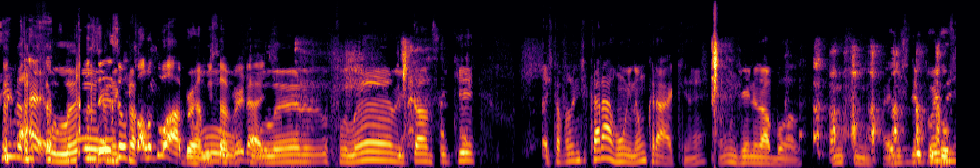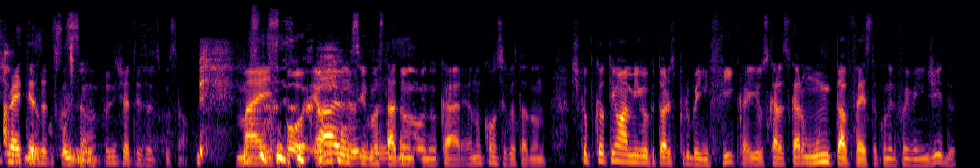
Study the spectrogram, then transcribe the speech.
Lembra do É, fulano. Às vezes eu que, falo do Abraham, isso é verdade. Fulano, fulano e tal, não sei o quê. A gente tá falando de cara ruim, não craque, né? Não um gênio da bola. Enfim, a gente, depois a gente vai ter essa discussão. Depois a gente vai ter essa discussão. Mas, pô, eu não consigo gostar do Nuno, cara. Eu não consigo gostar do Nuno. Acho que é porque eu tenho um amigo que torce pro Benfica e os caras ficaram muita festa quando ele foi vendido.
